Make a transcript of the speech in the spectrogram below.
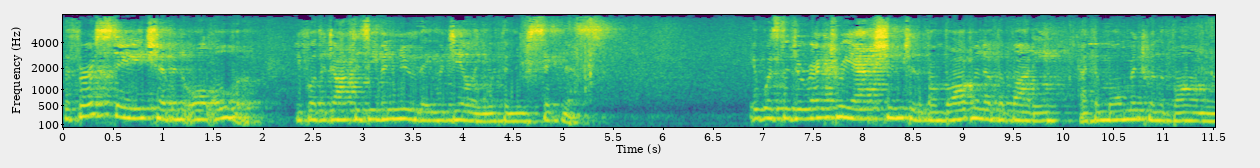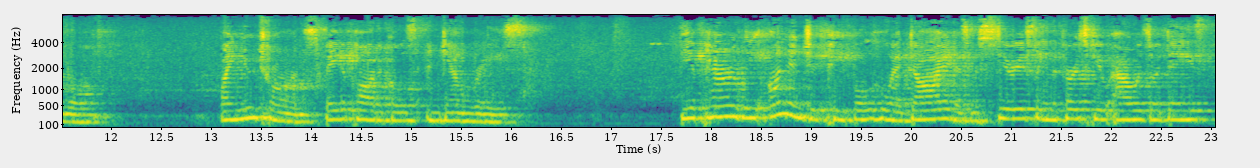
The first stage had been all over before the doctors even knew they were dealing with a new sickness. It was the direct reaction to the bombardment of the body at the moment when the bomb went off by neutrons, beta particles, and gamma rays. The apparently uninjured people who had died as mysteriously in the first few hours or days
